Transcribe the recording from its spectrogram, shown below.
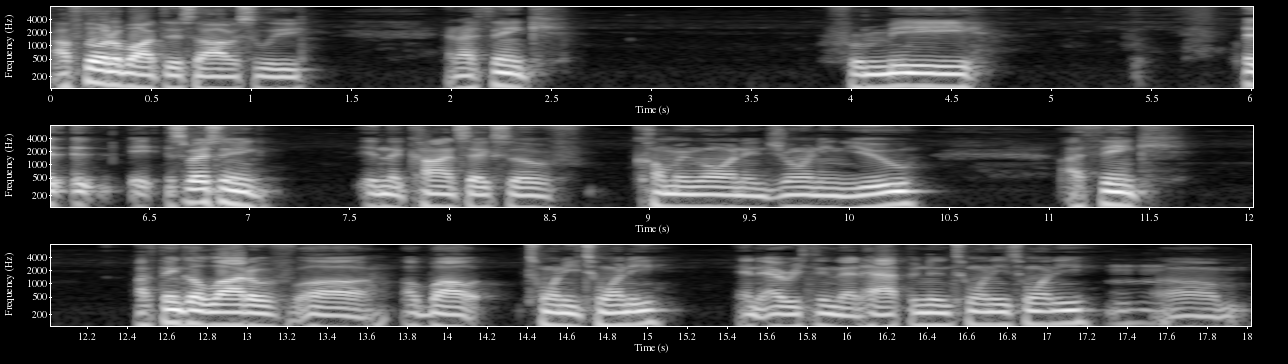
I've thought about this obviously, and I think for me, it, it- especially in the context of coming on and joining you, I think I think a lot of uh, about 2020 and everything that happened in 2020 um,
